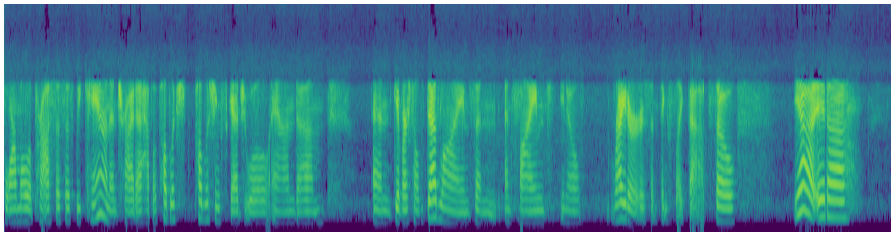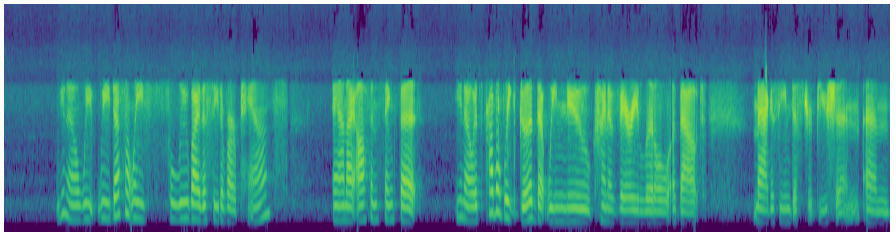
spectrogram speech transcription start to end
formal a process as we can, and try to have a publish publishing schedule and um, and give ourselves deadlines and and find you know writers and things like that. So yeah, it uh, you know, we we definitely flew by the seat of our pants, and I often think that you know it's probably good that we knew kind of very little about magazine distribution and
